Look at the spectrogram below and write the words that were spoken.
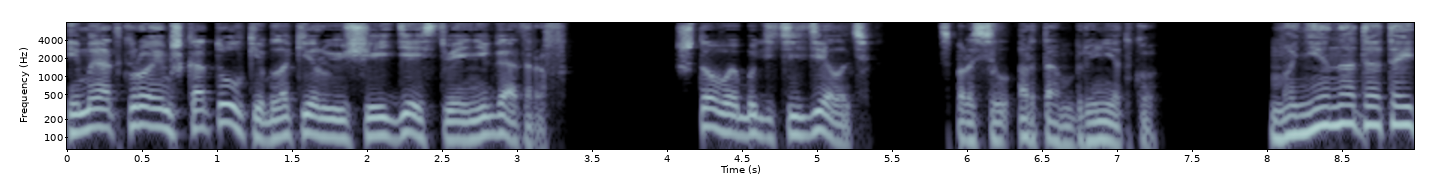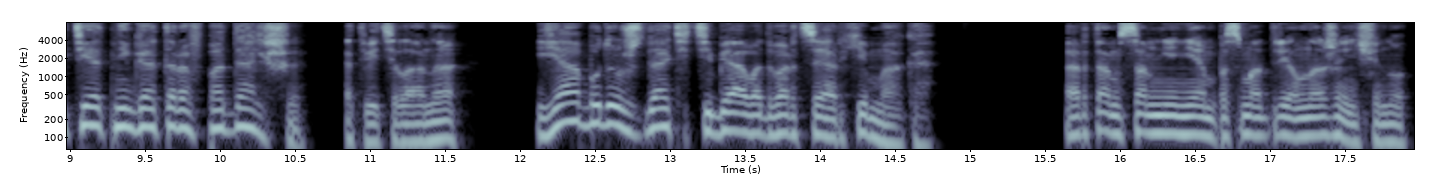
и мы откроем шкатулки, блокирующие действие негаторов. Что вы будете делать?» – спросил Артам брюнетку. «Мне надо отойти от негаторов подальше», – ответила она. «Я буду ждать тебя во дворце Архимага». Артам с сомнением посмотрел на женщину.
